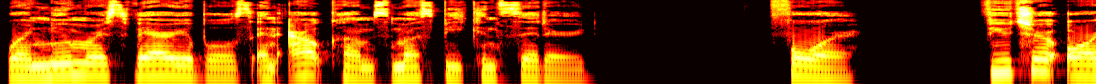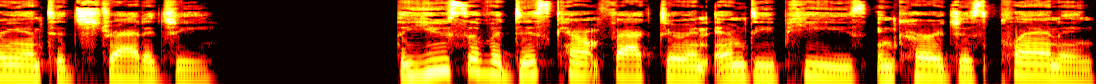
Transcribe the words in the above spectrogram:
where numerous variables and outcomes must be considered. 4. Future oriented strategy. The use of a discount factor in MDPs encourages planning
